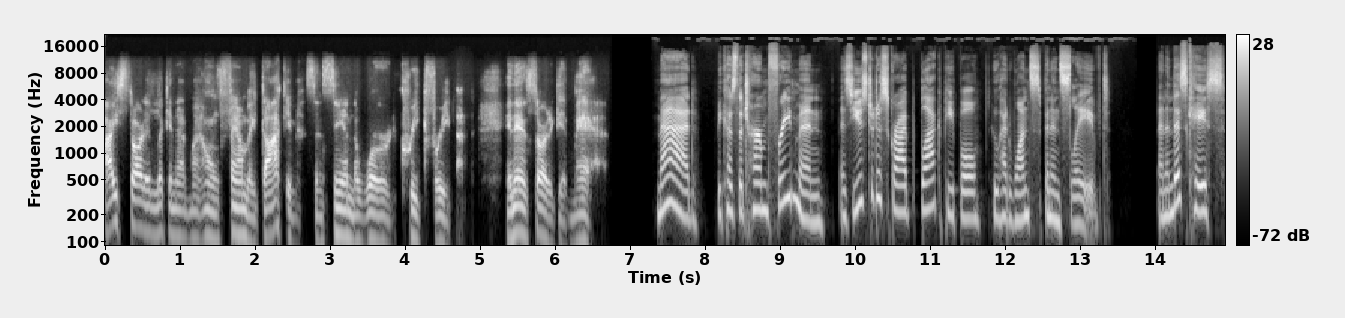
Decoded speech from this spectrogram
I started looking at my own family documents and seeing the word Creek Freedman, and then started to get mad. Mad because the term freedman is used to describe Black people who had once been enslaved. And in this case,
